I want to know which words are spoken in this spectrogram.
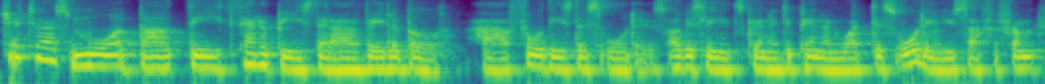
Chat to us more about the therapies that are available uh, for these disorders? Obviously, it's going to depend on what disorder you suffer from,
